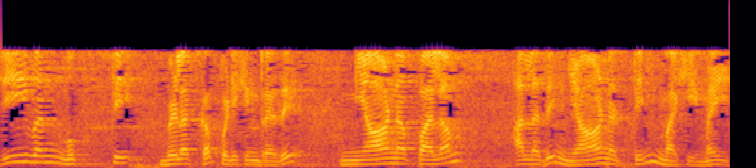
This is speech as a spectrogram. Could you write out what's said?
ஜீவன் முக்தி விளக்கப்படுகின்றது. ஞான பலம் அல்லது ஞானத்தின் மகிமை.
